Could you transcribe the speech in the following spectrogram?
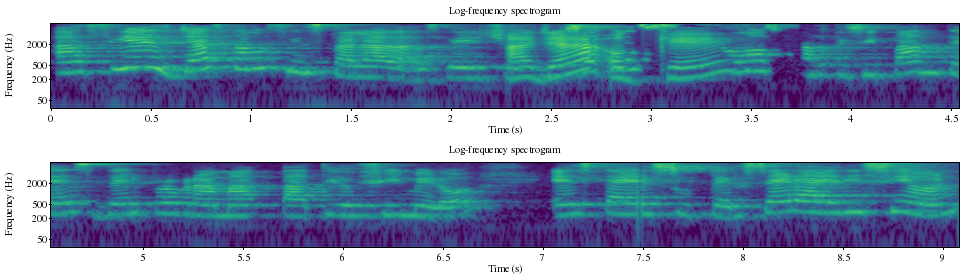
Así es, ya estamos instaladas, de hecho. Ah, ya, ok. Somos participantes del programa Patio Efímero. Esta es su tercera edición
